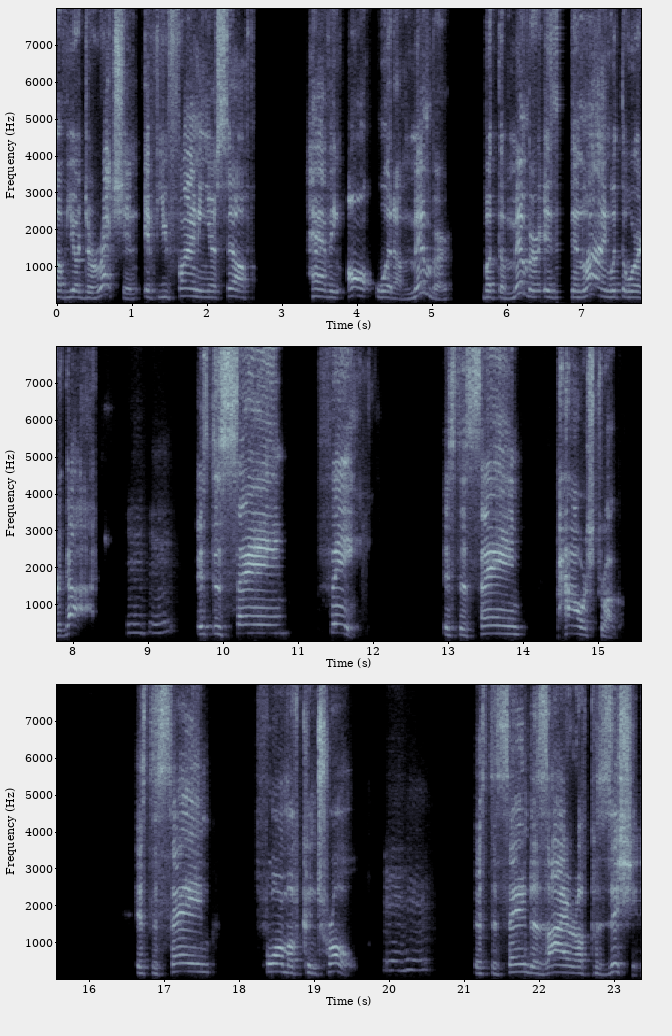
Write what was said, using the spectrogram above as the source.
of your direction if you finding yourself having alt with a member, but the member is in line with the word of God. hmm It's the same thing. It's the same power struggle. It's the same form of control. Hmm It's the same desire of position.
